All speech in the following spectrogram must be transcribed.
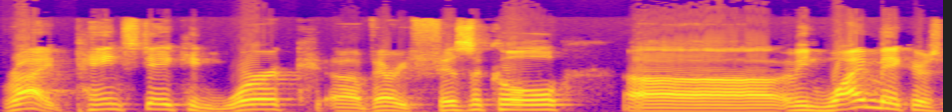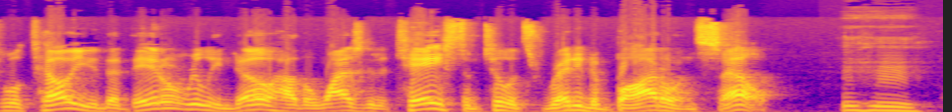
right. Painstaking work, uh, very physical. Uh, I mean, winemakers will tell you that they don't really know how the wine's going to taste until it's ready to bottle and sell. Mm-hmm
